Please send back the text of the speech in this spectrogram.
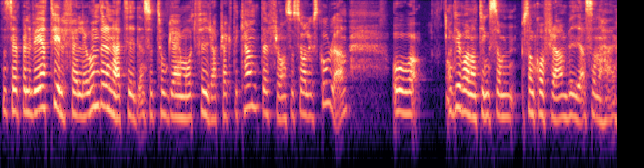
Till exempel vid ett tillfälle under den här tiden så tog jag emot fyra praktikanter från Socialhögskolan. Och, och det var någonting som, som kom fram via sådana här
